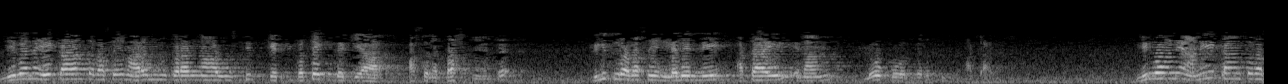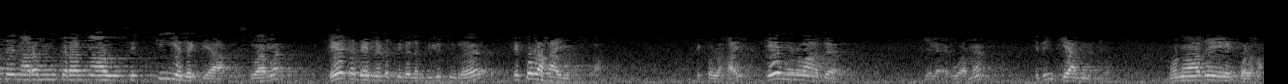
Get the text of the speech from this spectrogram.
නිවන ඒකාන්ත වශයෙන් අරමුණු කරන්නා වූ සිත් කොතෙක්ද කියා අසන ප්‍රශ්නයට පිළිතුර වශයෙන් ලැබෙන්නේ 8යි එනම් ලෝකෝත්තර සිත් 8යි. නිර්වාණය අනේකාන්ත වශයෙන් අරමුණු කරන්නා වූ සිත් කීයද කියා ස්වම ඒක දෙන්නට තිබෙන පිළිතුර 11යි. 11යි. ඒ මොනවාද කියලා අහුවම ඉතින් කියන්නට මොනවාද ඒ 11?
